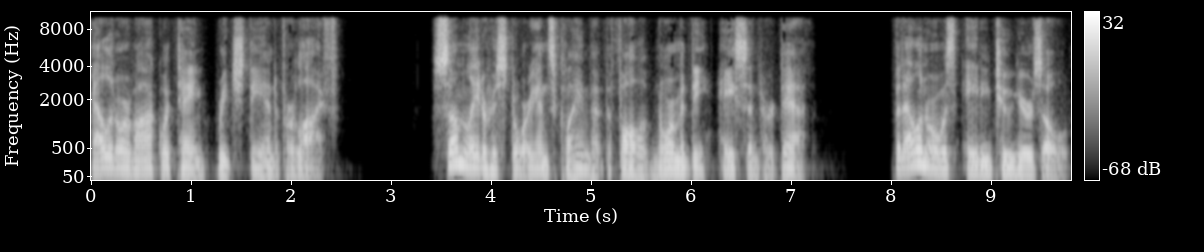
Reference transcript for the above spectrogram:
Eleanor of Aquitaine reached the end of her life. Some later historians claim that the fall of Normandy hastened her death. But Eleanor was 82 years old,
